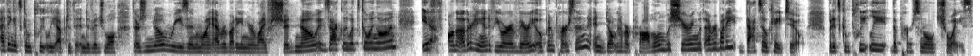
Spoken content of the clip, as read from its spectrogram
I think it's completely up to the individual. There's no reason why everybody in your life should know exactly what's going on. If, yeah. on the other hand, if you are a very open person and don't have a problem with sharing with everybody, that's okay too. But it's completely the personal choice.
